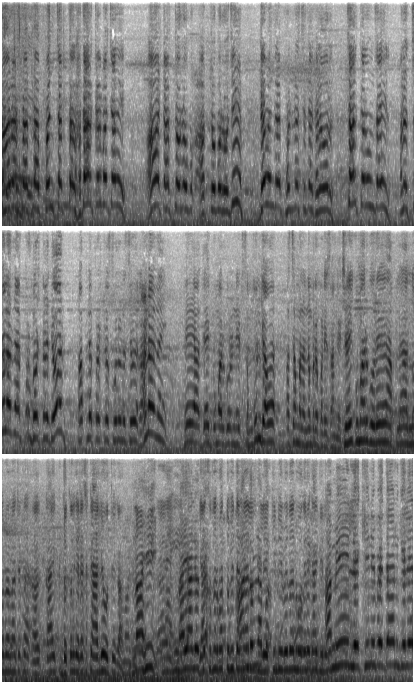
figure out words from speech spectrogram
महाराष्ट्रातला पंच्याहत्तर हजार कर्मचारी आठ ऑक्टोबर ऑक्टोबर रोजी देवेंद्र फडणवीसच्या घरावर चाल करून जाईल आणि चला नागपूर घोषणा देऊन आपले प्रश्न सोडवल्याशिवाय राहणार नाही. हे या जयकुमार गोरे नीट समजून घ्यावं असं मला नम्रपणे सांगायचं. जयकुमार गोरे आपल्या आंदोलनाच्या अ, काय दखल घेण्यासाठी आले होते का? नाही नाही. आले होते. या संदर्भात तुम्ही त्यांना आंदोलना- लेखी निवेदन वगैरे काय दिलं? आम्ही लेखी निवेदन गेले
